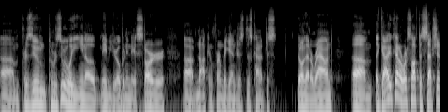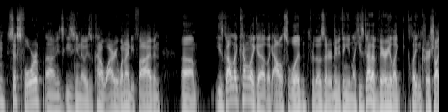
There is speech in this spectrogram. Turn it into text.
Um, presume presumably, you know, maybe your opening day starter, um, not confirmed again. Just this kind of just throwing that around. Um, a guy who kind of works off deception, six four. Um, he's, he's you know he's kind of wiry, one ninety five, and um, he's got like kind of like a like Alex Wood for those that are maybe thinking like he's got a very like Clayton Kershaw.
